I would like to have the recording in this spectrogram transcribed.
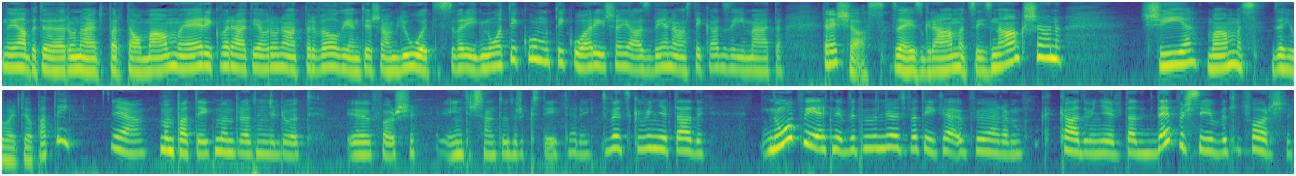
Nu jā, bet eh, runājot par tavu mammu, Ērika, varētu jau runāt par vēl vienu tiešām ļoti svarīgu notikumu. Tikko arī šajās dienās tika atzīmēta trešās dzējas grāmatas iznākšana. Šie mammas dzējoļi tev patīk? Jā, man patīk. Manuprāt, viņi ir ļoti e, forši, interesanti uzrakstīti arī. Tāpēc, ka viņi ir tādi nopietni, bet man ļoti patīk, kā, piemēram, kāda viņi ir. Tādi depresīvi, bet forši.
